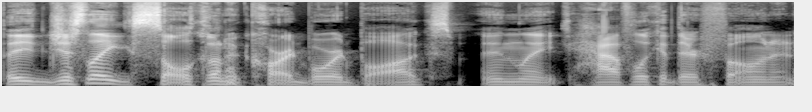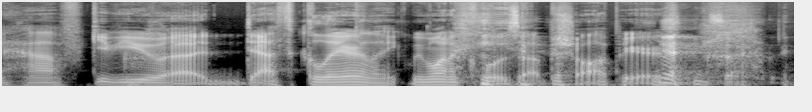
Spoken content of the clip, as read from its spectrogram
They just like sulk on a cardboard box and like half look at their phone and half give you a death glare. Like, we want to close up shop here. yeah, exactly.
